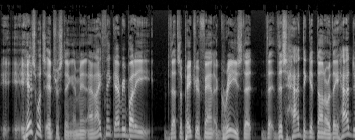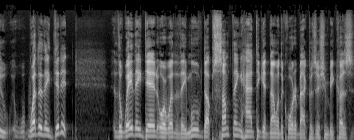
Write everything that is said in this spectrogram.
here's what's interesting. I mean, and I think everybody that's a Patriot fan agrees that, that this had to get done, or they had to, whether they did it the way they did, or whether they moved up, something had to get done with the quarterback position because,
